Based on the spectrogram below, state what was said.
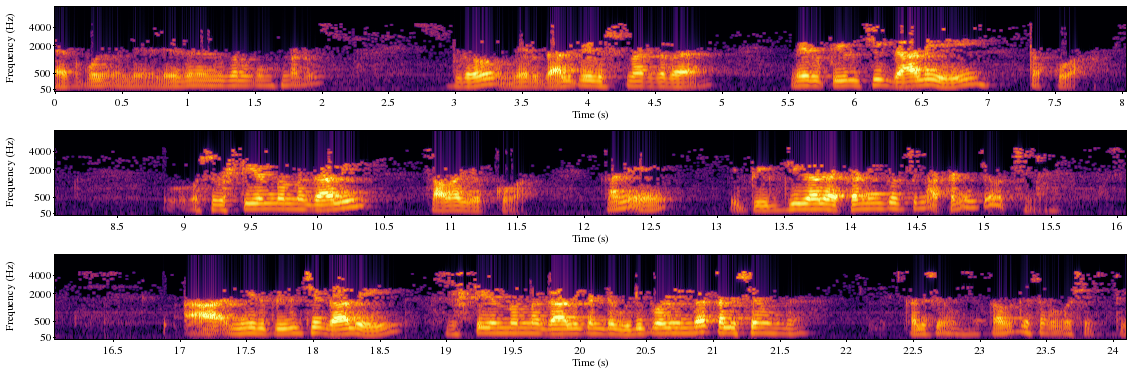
లేకపోతే లేదని ఎందుకు అనుకుంటున్నారు? ఇప్పుడు మీరు గాలి పీలుస్తున్నారు కదా మీరు పీల్చి గాలి తక్కువ. సృష్టి ఎందున్న గాలి చాలా ఎక్కువ. కానీ ఈ పీల్చి గాలి ఎక్కడి నుంచి వచ్చింది అక్కడి నుంచే వచ్చింది. మీరు పీల్చే గాలి సృష్టి ఎందున్న గాలి కంటే విడిపోయిందా కలిసే ఉందా? కలిసే ఉంది. కాబట్టి సర్వశక్తి.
